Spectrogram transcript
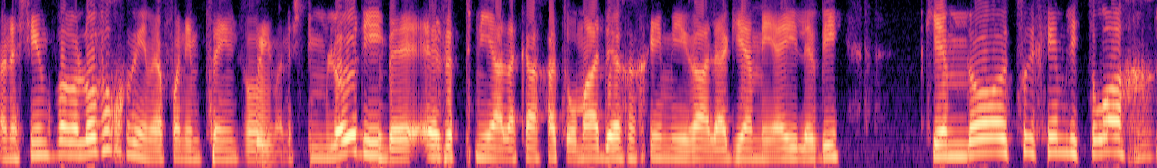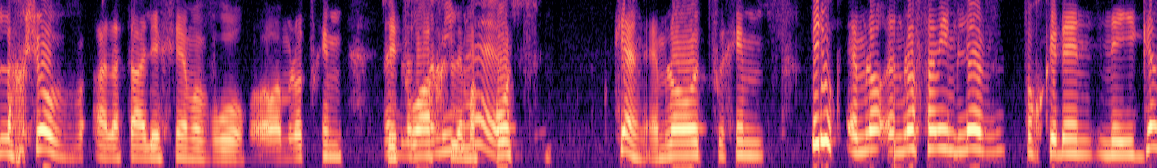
אנשים כבר לא זוכרים איפה נמצאים דברים, אנשים לא יודעים באיזה פנייה לקחת או מה הדרך הכי מהירה להגיע מ-A ל-B, כי הם לא צריכים לטרוח לחשוב על התהליך שהם עברו, או הם לא צריכים הם לא לטרוח לא למפות. כן, הם לא צריכים, בדיוק, הם לא, הם לא שמים לב תוך כדי נהיגה,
